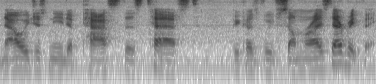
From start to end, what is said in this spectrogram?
now we just need to pass this test because we've summarized everything.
